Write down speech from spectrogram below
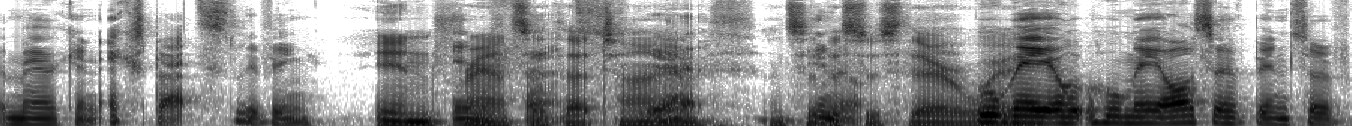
American expats living in France, in France. at that time. Yes. And so you this know, is their way. Who may who may also have been sort of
